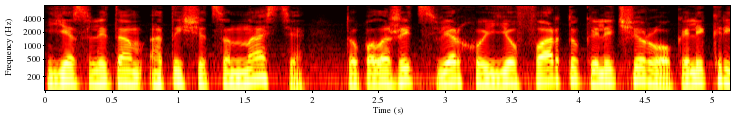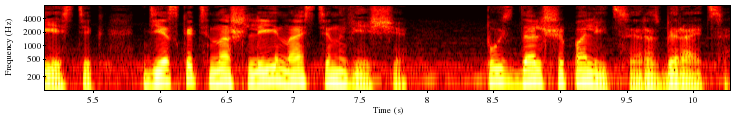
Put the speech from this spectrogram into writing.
Если там отыщется Настя, то положить сверху ее фартук или чирок, или крестик. Дескать, нашли Настин вещи. Пусть дальше полиция разбирается.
